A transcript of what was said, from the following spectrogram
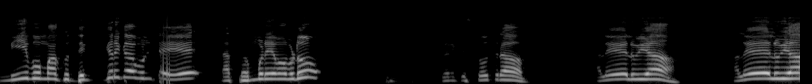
నీవు మాకు దగ్గరగా ఉంటే నా తమ్ముడు ఏమవుడు దానికి స్తోత్రం? అలేలుయా అలేలుయా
